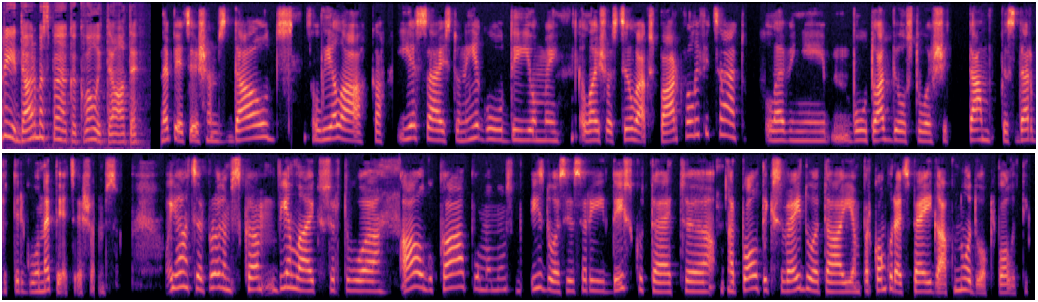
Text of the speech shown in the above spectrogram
arī darba spēka kvalitāte nepieciešams daudz lielāka iesaist un ieguldījumi, lai šos cilvēkus pārkvalificētu, lai viņi būtu atbilstoši tam, kas darba tirgu nepieciešams. Jācer, protams, ka vienlaikus ar to algu kāpumu mums izdosies arī diskutēt eh, ar politikas veidotājiem par konkurētspējīgāku nodokļu politiku.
